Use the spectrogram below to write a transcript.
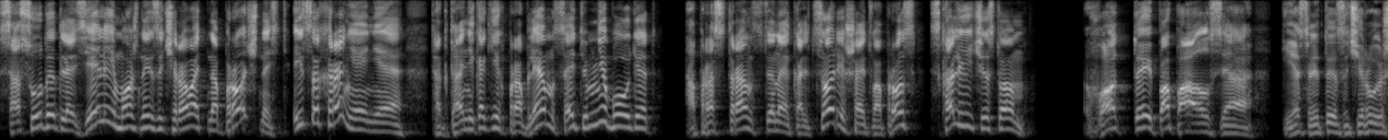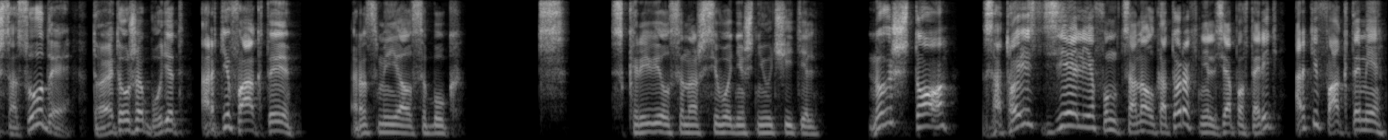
Сосуды для зелий можно и зачаровать на прочность и сохранение. Тогда никаких проблем с этим не будет. А пространственное кольцо решает вопрос с количеством. Вот ты и попался. Если ты зачаруешь сосуды, то это уже будет артефакты!» Рассмеялся Бук. «Тсс!» — скривился наш сегодняшний учитель. «Ну и что? Зато есть зелья, функционал которых нельзя повторить артефактами.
